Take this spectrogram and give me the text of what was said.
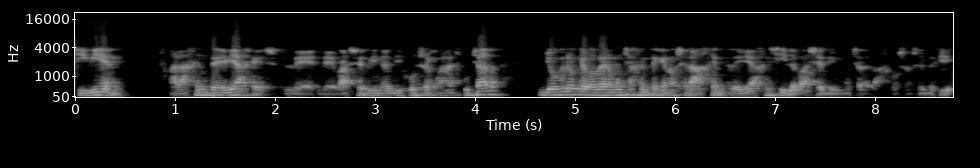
si bien a la gente de viajes le, le va a servir el discurso que van a escuchar, yo creo que va a haber mucha gente que no será agente de viajes y le va a servir muchas de las cosas. Es decir,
